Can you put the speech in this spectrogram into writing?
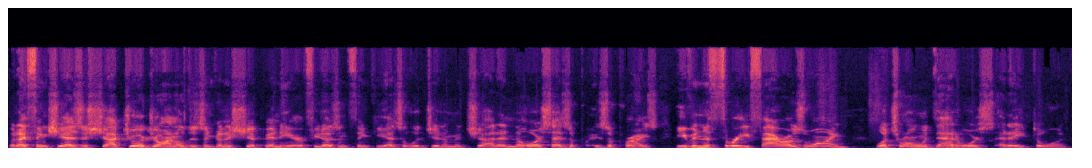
but I think she has a shot. George Arnold isn't going to ship in here if he doesn't think he has a legitimate shot. And the horse has a is a price. Even the three Pharaoh's Wine. What's wrong with that horse at eight to one?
